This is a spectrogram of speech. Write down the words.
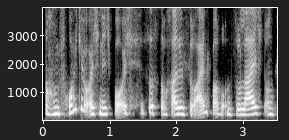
warum freut ihr euch nicht? Bei euch ist das doch alles so einfach und so leicht. Und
